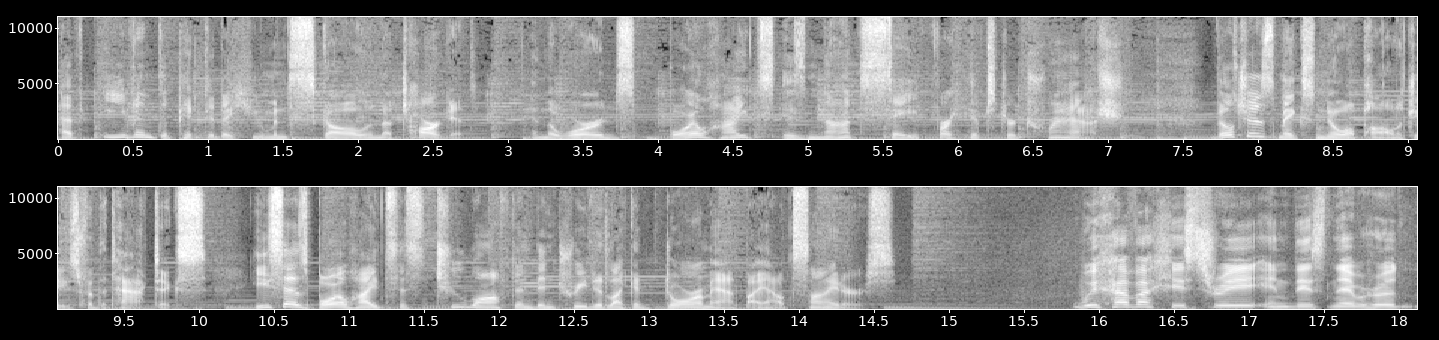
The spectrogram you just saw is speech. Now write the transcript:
have even depicted a human skull in a target and the words, Boyle Heights is not safe for hipster trash. Vilches makes no apologies for the tactics. He says Boyle Heights has too often been treated like a doormat by outsiders. We have a history in this neighborhood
